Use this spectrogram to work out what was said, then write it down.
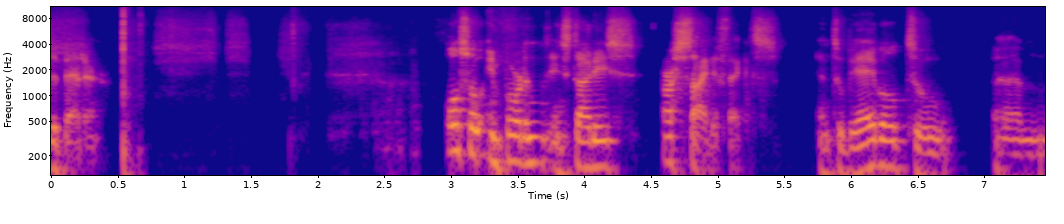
the better. Also important in studies are side effects. And to be able to um,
